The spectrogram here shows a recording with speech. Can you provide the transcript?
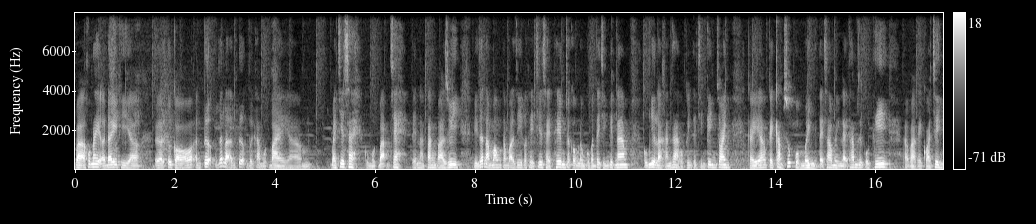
Và hôm nay ở đây thì uh, uh, tôi có ấn tượng rất là ấn tượng với cả một bài uh, bài chia sẻ của một bạn trẻ tên là Tăng Bà Duy thì rất là mong Tăng Bà Duy có thể chia sẻ thêm cho cộng đồng cố vấn tài chính Việt Nam cũng như là khán giả của kênh tài chính kinh doanh cái ờ, cái cảm xúc của mình, tại sao mình lại tham dự cuộc thi ờ, và cái quá trình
